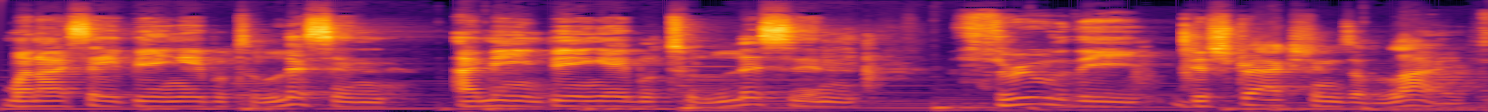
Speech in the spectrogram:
When I say being able to listen, I mean being able to listen through the distractions of life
